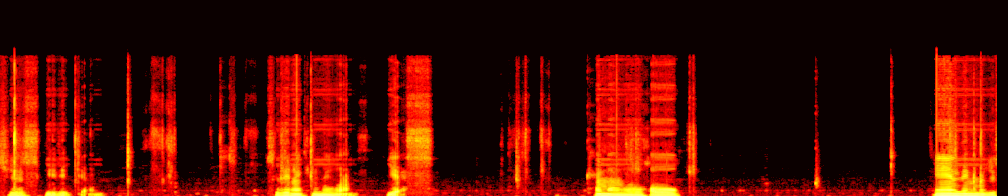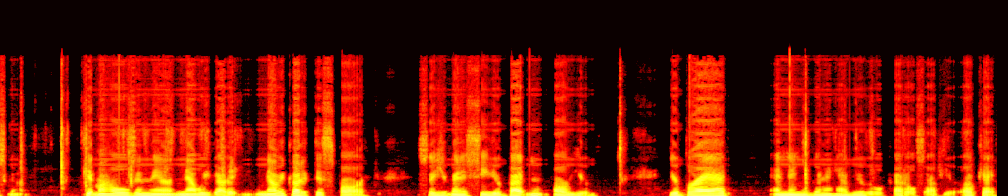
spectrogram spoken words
Just get it done. So then I can move on. Yes. Come on, little hole. And then we're just going to get my holes in there. Now we got it. Now we got it this far. So you're going to see your button or your your brad, and then you're going to have your little petals up here. Okay.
